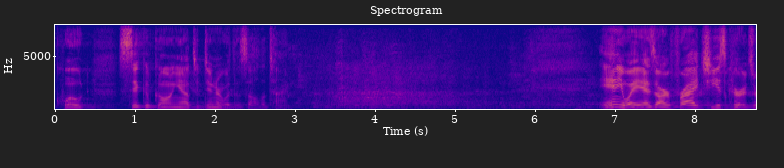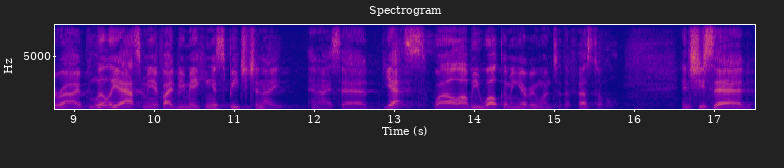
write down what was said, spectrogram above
quote, sick of going out to dinner with us all the time. anyway, as our fried cheese curds arrived, Lily asked me if I'd be making a speech tonight. And I said, yes. Well, I'll be welcoming everyone to the festival. And she said,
